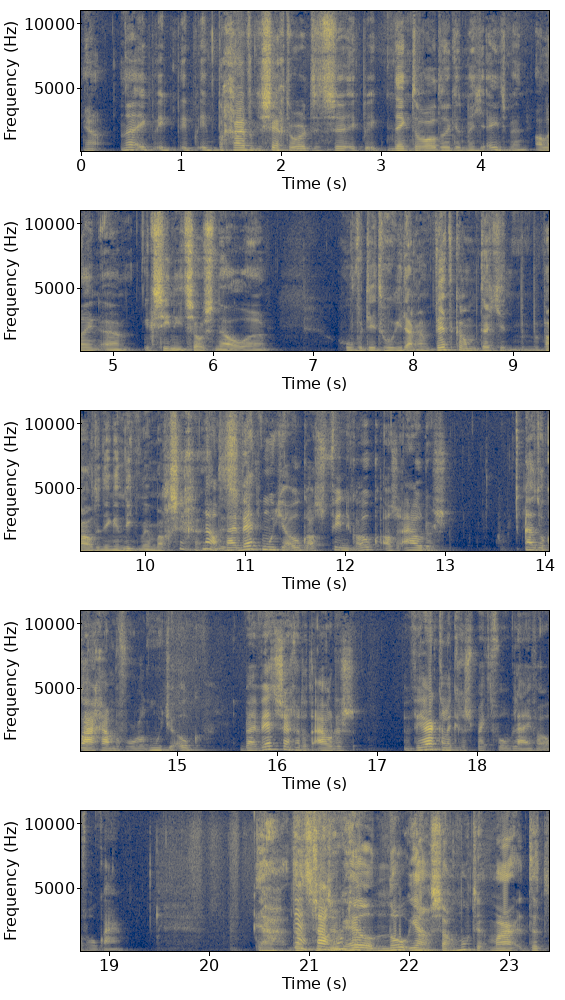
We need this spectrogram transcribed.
Ja, nou, ik, ik, ik, ik begrijp wat je zegt hoor. Het is, eh, ik, ik denk toch wel dat ik het met je eens ben. Alleen, ehm, ik zie niet zo snel eh, hoe, we dit, hoe je daar een wet kan... dat je bepaalde dingen niet meer mag zeggen. Nou, is- bij wet moet je ook, als, vind ik ook, als ouders uit elkaar gaan bijvoorbeeld, moet je ook bij wet zeggen dat ouders werkelijk respectvol blijven over elkaar. Ja, dat het is zou natuurlijk heel... No, ja, zou moeten. Maar dat,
